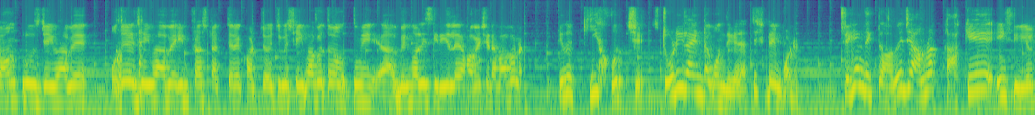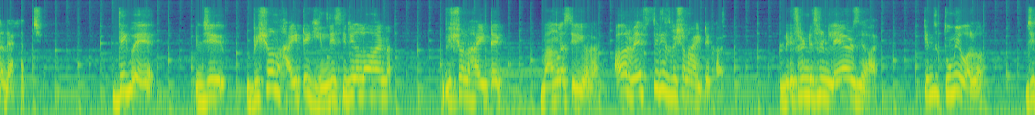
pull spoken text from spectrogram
টম ক্রুজ যেইভাবে, ওদের যেইভাবে ইনফ্রাস্ট্রাকচারে খরচা হয়েছিল, সেইভাবে তো তুমি বেঙ্গলি সিরিয়ালে হবে সেটা পাবো না। কিন্তু কি হচ্ছে? স্টোরি লাইনটা কোন দিকে যাচ্ছে সেটা ইম্পর্টেন্ট সেকেন্ড দেখতে হবে যে আমরা কাকে এই সিরিয়ালটা দেখাচ্ছি। দেখবে যে ভীষণ হাইটেক হিন্দি সিরিয়ালও হয় না, ভীষণ হাইটেক বাংলা সিরিয়াল হয় আবার ওয়েব সিরিজ ভীষণ হাইটেক হয়। ডিফারেন্ট ডিফারেন্ট লেয়ার্স এ হয়। কিন্তু তুমি বলো যে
